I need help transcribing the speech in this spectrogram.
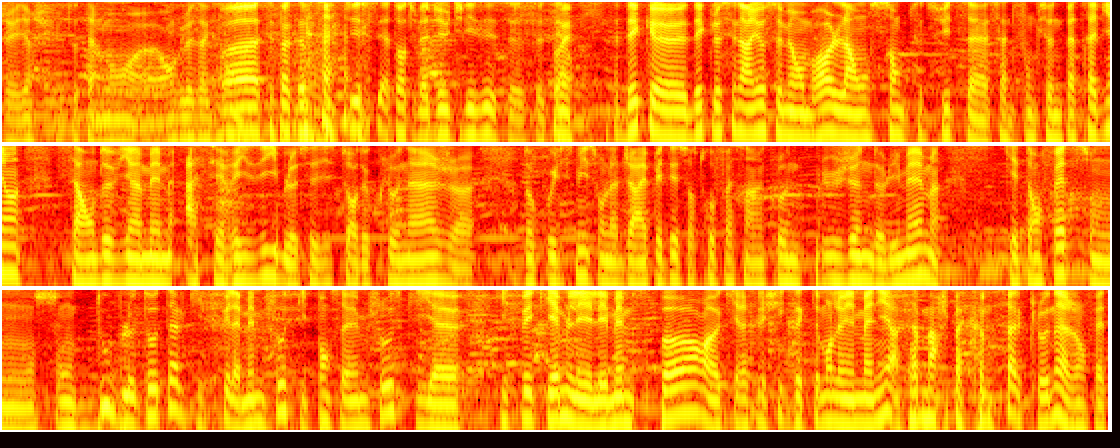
j'allais dire, je suis totalement euh, anglo-saxon. Ouais, c'est pas comme si... tu- Attends, tu l'as déjà utilisé ce, ce terme. Ouais. Dès, que, dès que le scénario se met en branle, là on sent que tout de suite ça, ça ne fonctionne pas très bien. Ça en devient même assez risible, ces histoires de clonage. Donc Will Smith, on l'a déjà répété, se retrouve face à un clone plus jeune de lui-même, qui est en fait son, son double total, qui fait la même chose, qui pense la même chose, qui, euh, qui, fait, qui aime les, les mêmes sports, qui réfléchit exactement de la même manière. Ça marche pas comme ça le clonage en fait.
